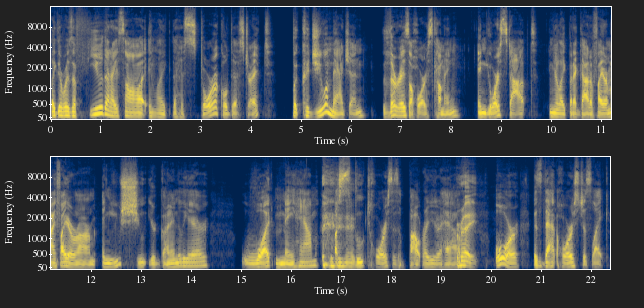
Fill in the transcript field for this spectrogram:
like, there was a few that I saw in like the historical district. But could you imagine there is a horse coming and you're stopped and you're like, but I gotta fire my firearm and you shoot your gun into the air? What mayhem a spooked horse is about ready to have? right. Or is that horse just like,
